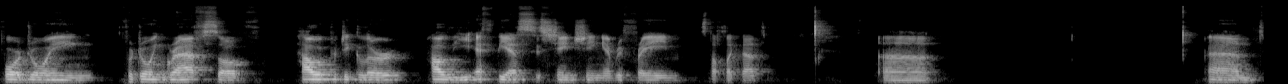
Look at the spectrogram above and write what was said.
for drawing for drawing graphs of how a particular how the FPS is changing every frame, stuff like that. Uh, and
